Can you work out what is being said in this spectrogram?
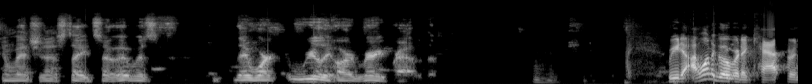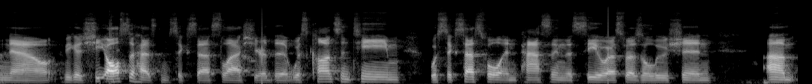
convention of state. So it was they worked really hard. Very proud of them. Rita, I want to go over to Catherine now because she also had some success last year. The Wisconsin team was successful in passing the COS resolution. Um,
